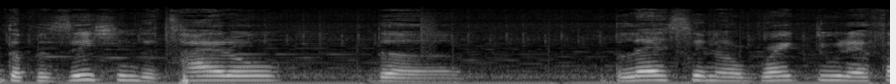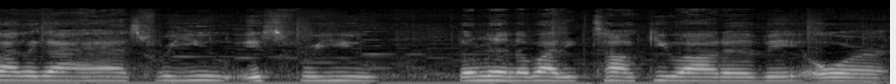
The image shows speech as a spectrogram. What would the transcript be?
The position, the title, the blessing or breakthrough that Father God has for you is for you. Don't let nobody talk you out of it or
